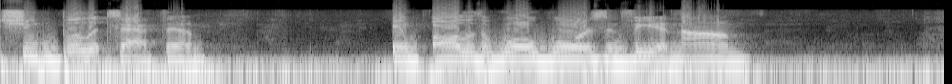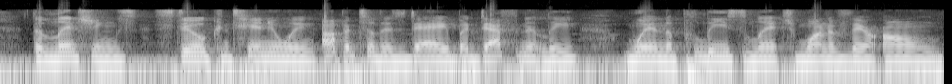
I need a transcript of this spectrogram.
shooting bullets at them in all of the world wars in Vietnam. The lynchings still continuing up until this day, but definitely when the police lynch one of their own,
